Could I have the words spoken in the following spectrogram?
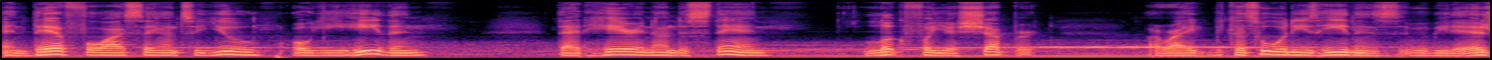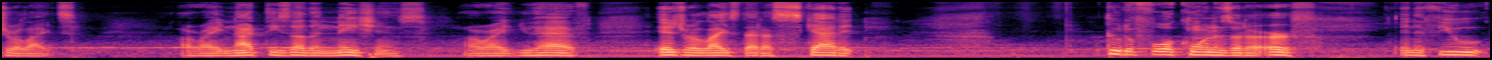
And therefore I say unto you, O ye heathen, that hear and understand, look for your shepherd all right? Because who are these heathens? It would be the Israelites. All right, not these other nations. All right, you have Israelites that are scattered through the four corners of the earth. And if you,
